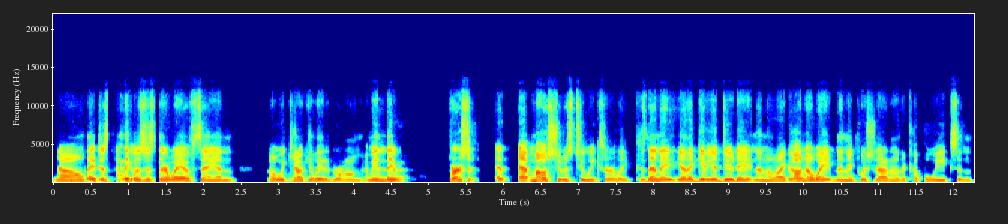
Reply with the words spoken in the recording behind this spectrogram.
no, they just, I think it was just their way of saying, oh, we calculated wrong. I mean, they yeah. first, at, at most, she was two weeks early because then they, you know, they give you a due date and then they're like, oh, no, wait. And then they push it out another couple weeks and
